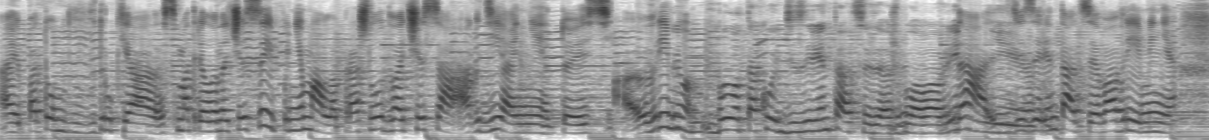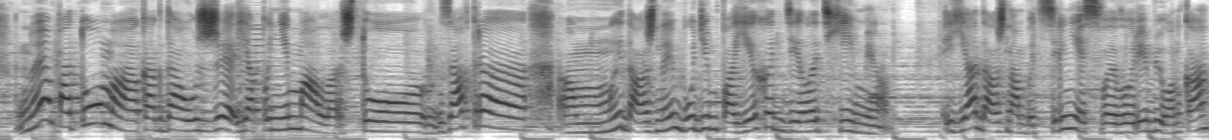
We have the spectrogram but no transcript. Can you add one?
а и потом вдруг я смотрела на часы и понимала, прошло два часа, а где они? То есть а, время... Было такой дезориентация даже была во времени. Да, дезориентация во времени. Ну и потом, а, когда уже я понимала, что завтра мы должны будем поехать делать химию я должна быть сильнее своего ребенка,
